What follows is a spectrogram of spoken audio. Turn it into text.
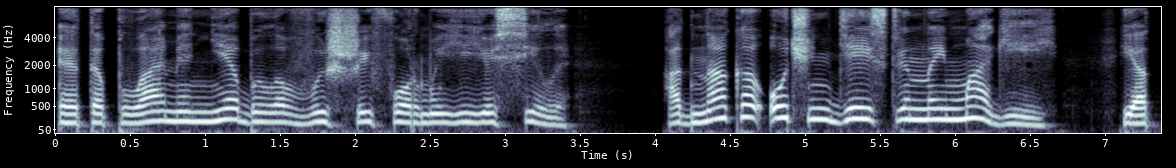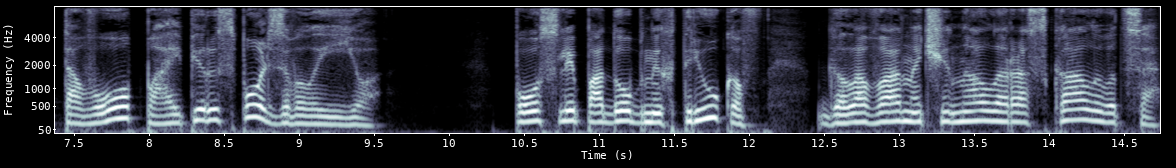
Это пламя не было высшей формой ее силы, однако очень действенной магией, и оттого Пайпер использовала ее. После подобных трюков голова начинала раскалываться,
